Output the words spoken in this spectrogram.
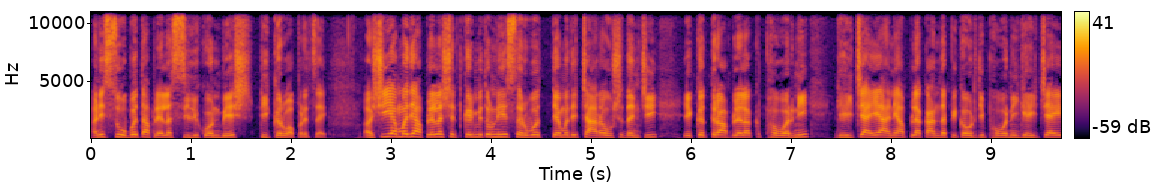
आणि सोबत आपल्याला सिलिकॉन बेस टिकर वापरायचं आहे. अशी यामध्ये आपल्याला शेतकरी मित्रांनो हे सर्व त्यामध्ये चार औषधांची एकत्र आपल्याला फवारणी घ्यायची आहे आणि आपल्या कांदा पिकावरती फवारणी घ्यायची आहे.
